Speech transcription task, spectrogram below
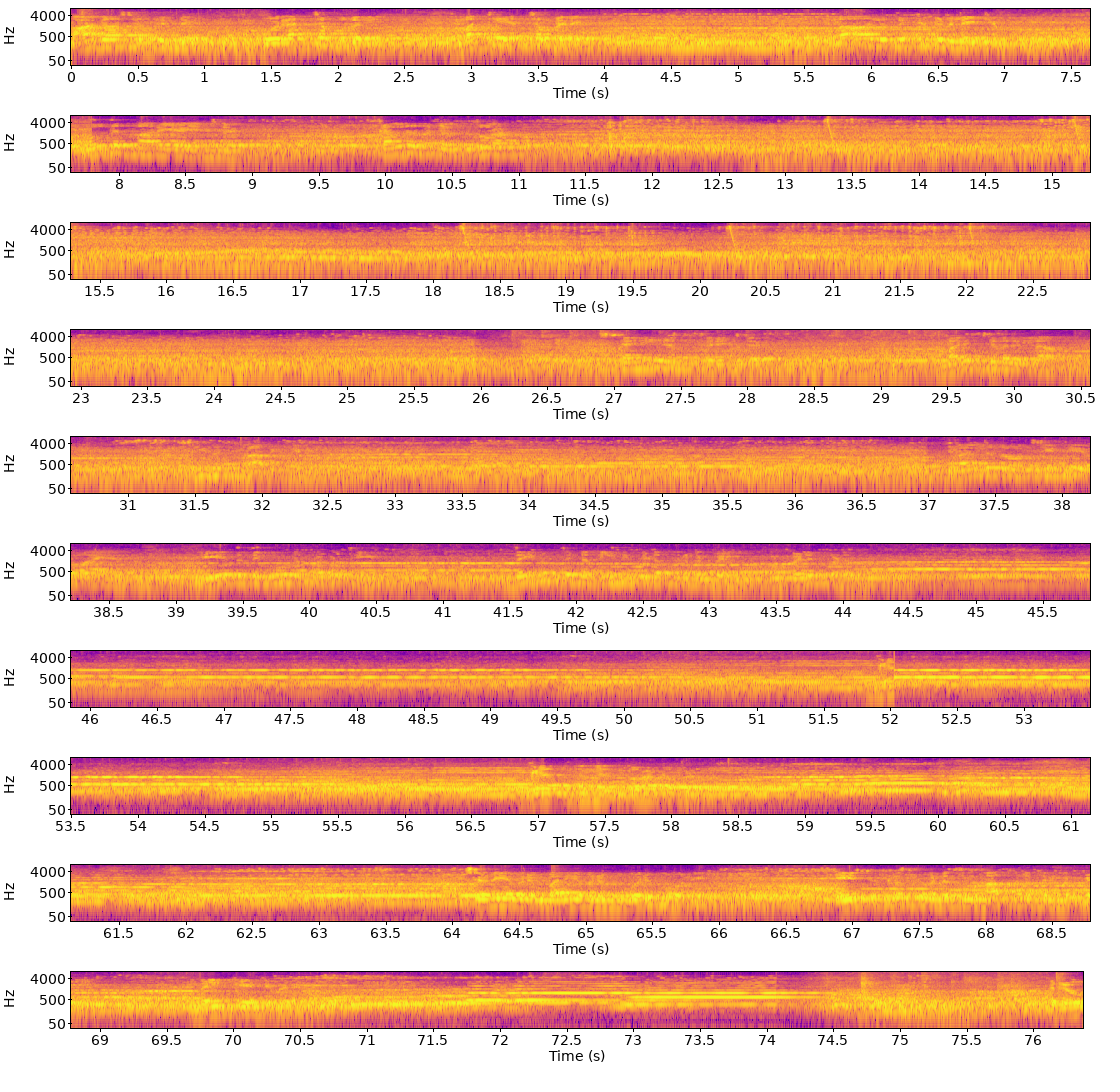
ஆகாசத்திற்கு ஒரு அச்சம் முதல் மற்ற அச்சம் வரை. നാല് ദിക്കുകളിലേക്കും ദൂതന്മാരെ അയച്ച് കല്ലറകൾ തുറക്കും. ശരീരം ധരിച്ച് മരിച്ചവരെല്ലാം ജീവൻ പ്രാപിക്കും.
